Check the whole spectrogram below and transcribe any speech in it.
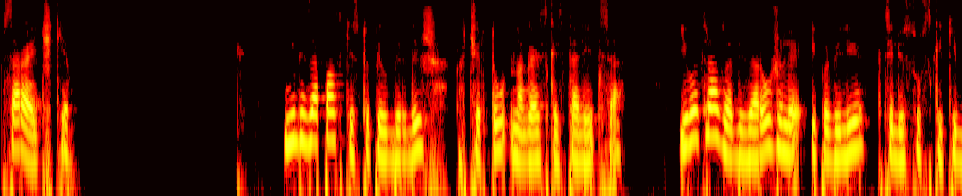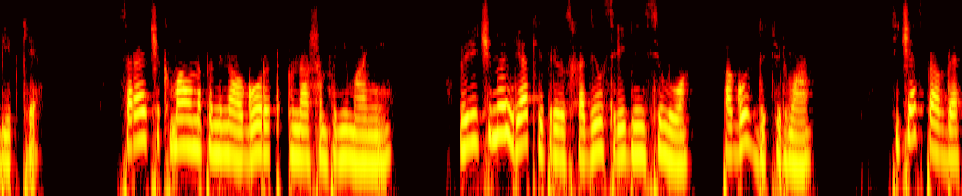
в сарайчике. Не без опаски ступил Бердыш в черту Ногайской столицы. Его сразу обезоружили и повели к Телесусской кибитке. Сарайчик мало напоминал город в нашем понимании. Величиной вряд ли превосходил среднее село, погост до тюрьма. Сейчас, правда,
